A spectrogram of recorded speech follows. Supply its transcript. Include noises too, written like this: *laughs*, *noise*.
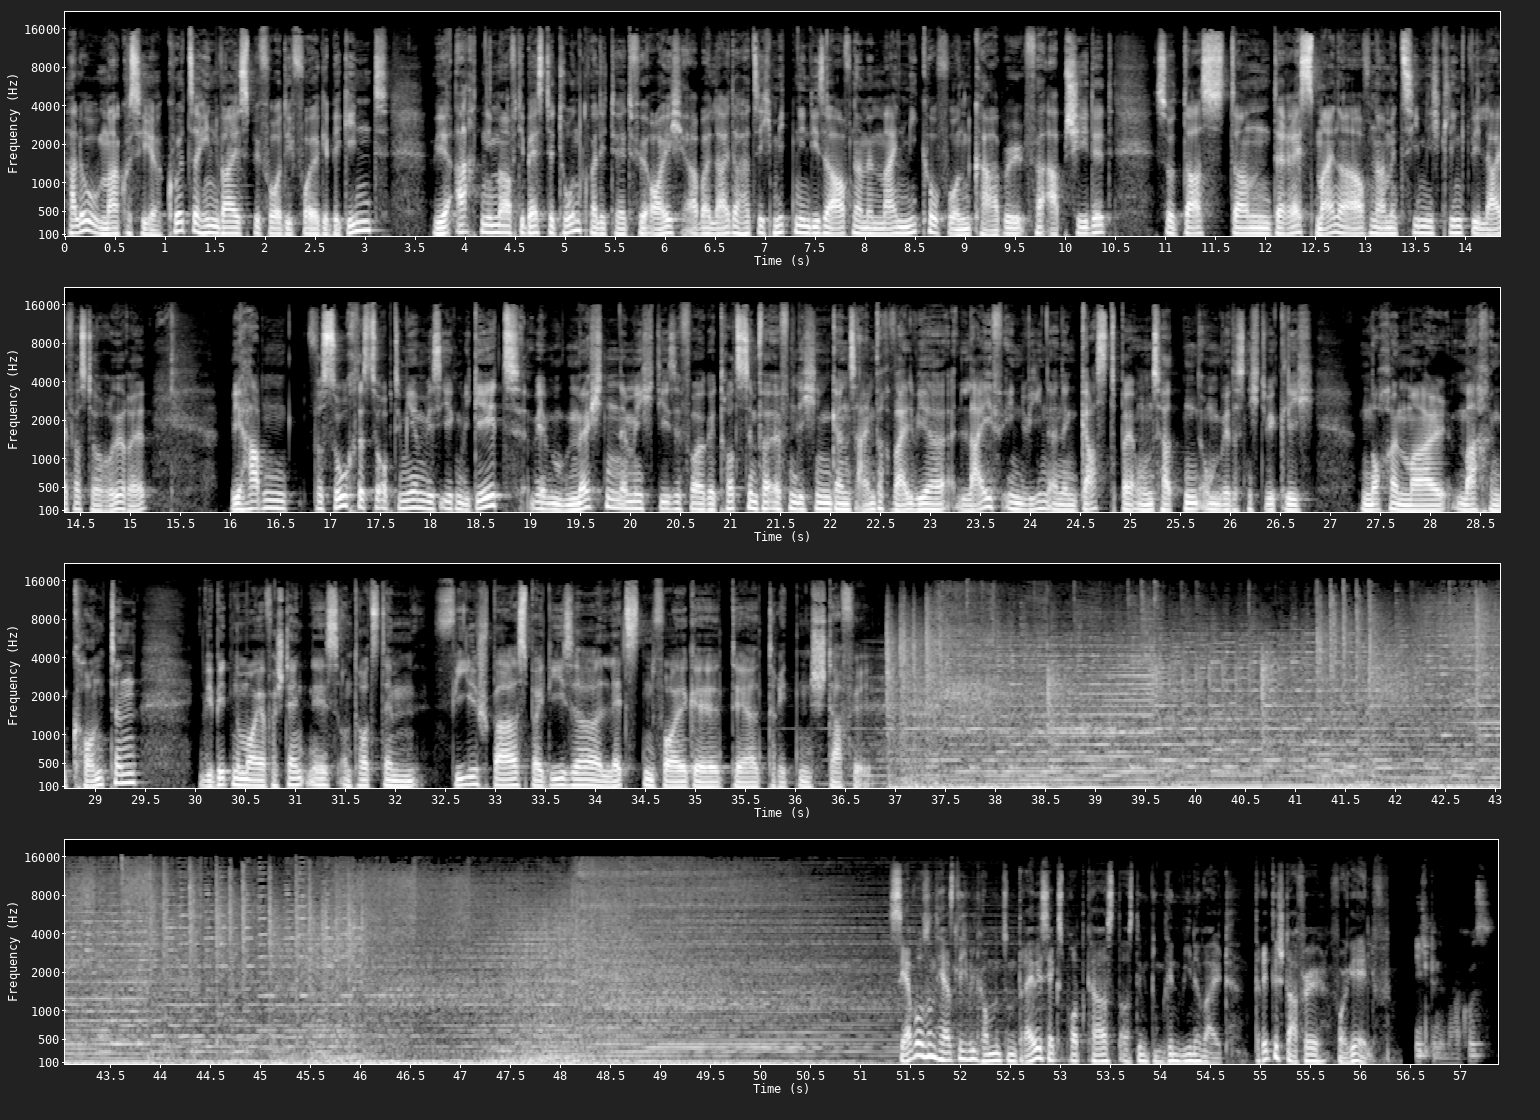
Hallo, Markus hier. Kurzer Hinweis, bevor die Folge beginnt. Wir achten immer auf die beste Tonqualität für euch, aber leider hat sich mitten in dieser Aufnahme mein Mikrofonkabel verabschiedet, sodass dann der Rest meiner Aufnahme ziemlich klingt wie live aus der Röhre. Wir haben versucht, das zu optimieren, wie es irgendwie geht. Wir möchten nämlich diese Folge trotzdem veröffentlichen, ganz einfach, weil wir live in Wien einen Gast bei uns hatten und wir das nicht wirklich noch einmal machen konnten. Wir bitten um euer Verständnis und trotzdem viel Spaß bei dieser letzten Folge der dritten Staffel. Servus und herzlich willkommen zum 3W6 Podcast aus dem dunklen Wienerwald. Dritte Staffel, Folge 11. Ich bin der Markus.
